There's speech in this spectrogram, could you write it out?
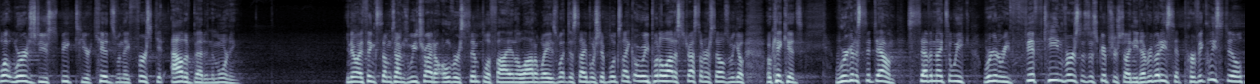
What words do you speak to your kids when they first get out of bed in the morning? You know, I think sometimes we try to oversimplify in a lot of ways what discipleship looks like, or we put a lot of stress on ourselves and we go, okay, kids, we're going to sit down seven nights a week. We're going to read 15 verses of scripture. So I need everybody to sit perfectly still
